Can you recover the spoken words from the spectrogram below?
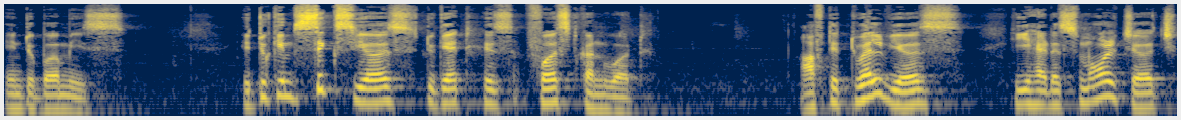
into Burmese. It took him six years to get his first convert. After 12 years, he had a small church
